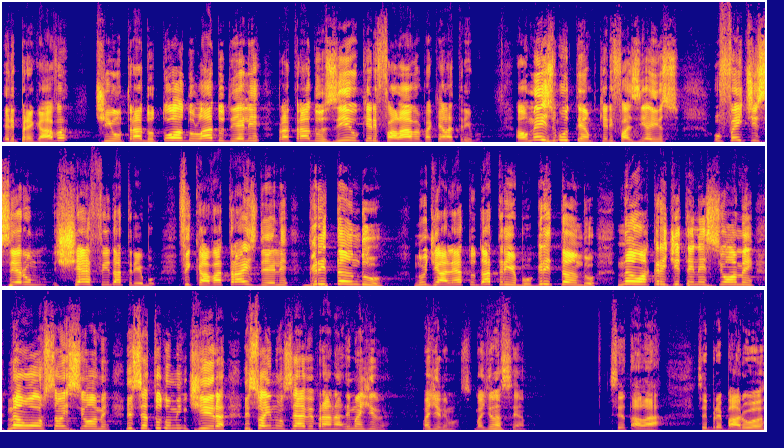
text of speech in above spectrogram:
Ele pregava, tinha um tradutor do lado dele para traduzir o que ele falava para aquela tribo. Ao mesmo tempo que ele fazia isso, o feiticeiro chefe da tribo ficava atrás dele, gritando no dialeto da tribo, gritando: Não acreditem nesse homem, não ouçam esse homem, isso é tudo mentira, isso aí não serve para nada. Imagina, imagina, irmãos, imagina a cena. Você está lá, você preparou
